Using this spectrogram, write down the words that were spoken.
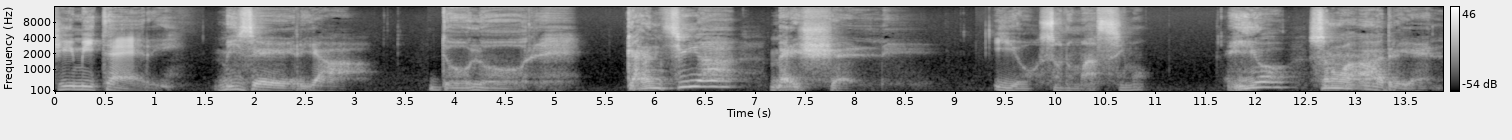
cimiteri, Miseria. dolore. Garanzia Mary Shelley. Io sono Massimo Io sono Adrien.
